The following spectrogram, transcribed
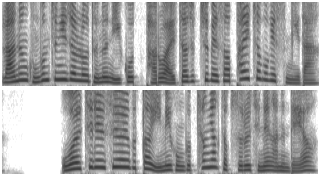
라는 궁금증이 절로 드는 이곳 바로 알짜줍줍에서 파헤쳐 보겠습니다. 5월 7일 수요일부터 이미 공급 청약 접수를 진행하는데요.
